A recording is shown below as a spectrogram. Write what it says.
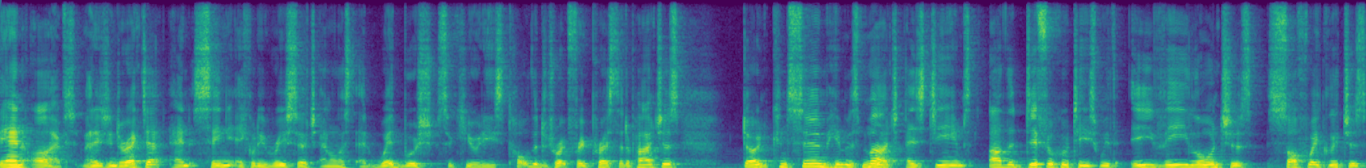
Dan Ives, Managing Director and Senior Equity Research Analyst at Wedbush Securities, told the Detroit Free Press the departures don't concern him as much as GM's other difficulties with EV launches, software glitches,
